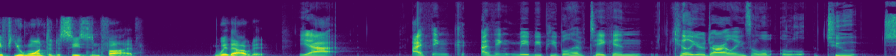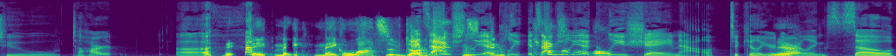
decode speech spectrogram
if you wanted a season five without it. Yeah. I think I think maybe people have taken "Kill Your Darlings" a little, a little too too to heart. Uh, make make make, make lots of darlings. it's actually a cli- it's actually a cliche now to kill your Yeah. darlings. So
